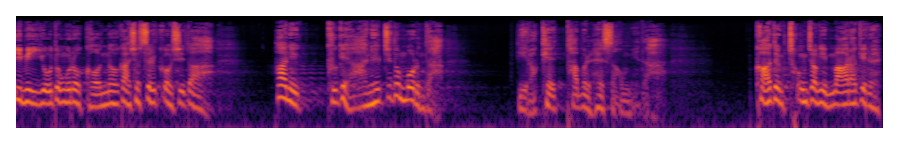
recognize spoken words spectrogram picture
이미 요동으로 건너가셨을 것이다. 아니, 그게 아닐지도 모른다. 이렇게 답을 했사옵니다. 가등 청정이 말하기를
